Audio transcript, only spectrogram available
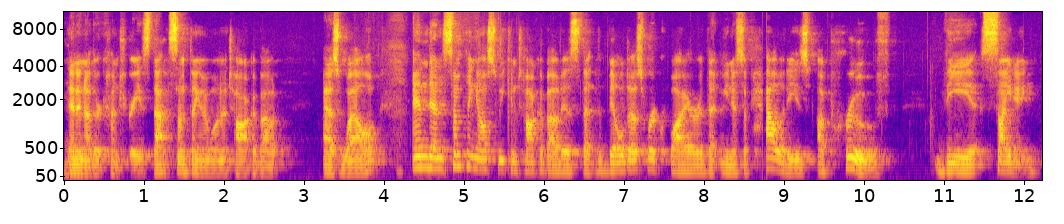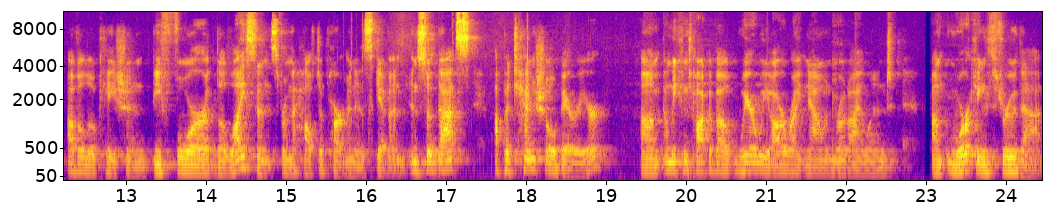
than in other countries. That's something I want to talk about as well. And then something else we can talk about is that the bill does require that municipalities approve the siting of a location before the license from the health department is given. And so that's a potential barrier. Um, and we can talk about where we are right now in Rhode Island, um, working through that.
